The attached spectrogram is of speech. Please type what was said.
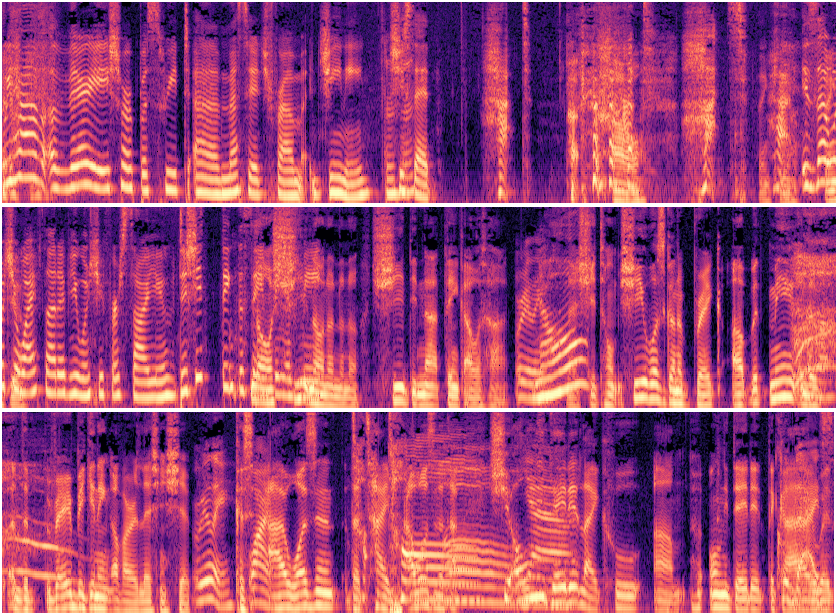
we have a very short but sweet uh, message from Jeannie. Mm-hmm. She said, "Hot." Hot. Oh. hot." thank you. Is that Thank what your you. wife thought of you when she first saw you? Did she think the same No, thing as she me? no no no no. She did not think I was hot. Really? No? Yeah, she told me she was gonna break up with me in the, in the very beginning of our relationship. Really? Because I wasn't the type. I wasn't the type. She only Yeah. dated like who um who only dated the Cool guy guys. with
